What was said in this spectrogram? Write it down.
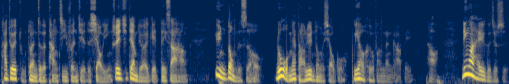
它就会阻断这个糖基分解的效应。所以这样就要给第三行，运动的时候，如果我们要达到运动的效果，不要喝防弹咖啡。好，另外还有一个就是，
